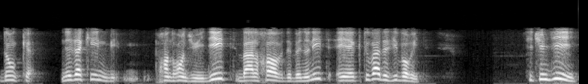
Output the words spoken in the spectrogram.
Donc, Nezakin prendront du Hidit, Baalchov de Benonit et Ktuva de Ziborit. Si tu me dis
